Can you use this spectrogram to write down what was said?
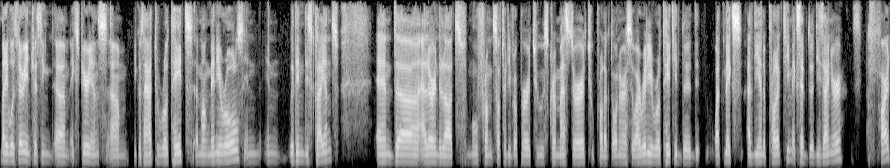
but it was very interesting um, experience um, because I had to rotate among many roles in in within this client, and uh, I learned a lot. Moved from software developer to Scrum Master to product owner. So I really rotated the, the what makes at the end a product team, except the designer part,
